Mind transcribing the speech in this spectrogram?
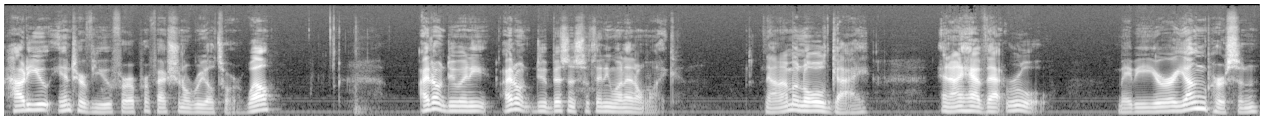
How do you interview for a professional realtor? Well, I don't do any I don't do business with anyone I don't like. Now, I'm an old guy and I have that rule. Maybe you're a young person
